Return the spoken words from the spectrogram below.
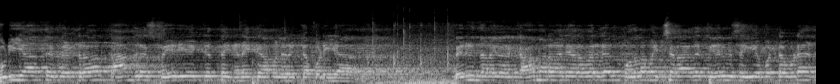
குடியாத்தம் என்றால் காங்கிரஸ் பேரியக்கத்தை நினைக்காமல் இருக்க முடியாது. பெருந்தலைவர் காமராஜர் அவர்கள் முதலமைச்சராக தேர்வு செய்யப்பட்டவுடன்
